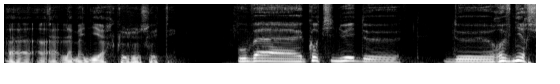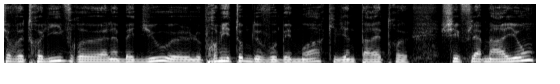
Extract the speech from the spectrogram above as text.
à la manière que je souhaitais. On va continuer de, revenir sur votre livre, euh, Alain Badiou, euh, le premier tome de vos mémoires qui vient de paraître chez Flammarion.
